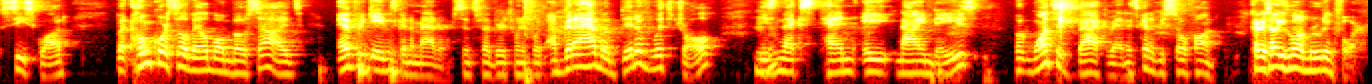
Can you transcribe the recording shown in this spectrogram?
C squad, but home court still available on both sides. Every game is going to matter since February 24th. I'm going to have a bit of withdrawal mm-hmm. these next 10, 8, 9 days, but once it's back, man, it's going to be so fun. Can I tell you who I'm rooting for?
